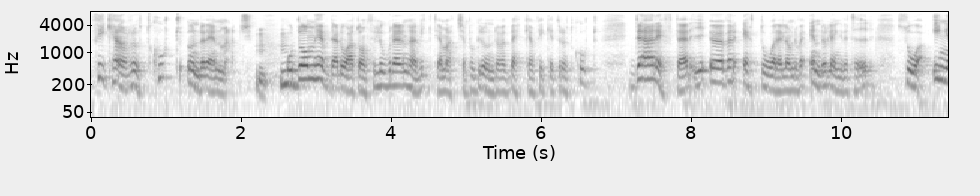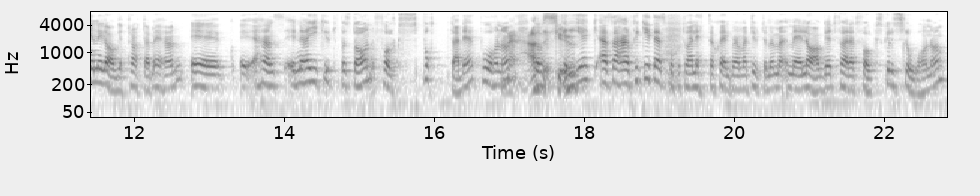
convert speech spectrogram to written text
fick han rött kort under en match. Mhm. Och de hävdar då att de förlorade den här viktiga matchen på grund av att Beckham fick ett rött kort. Därefter, i över ett år eller om det var ännu längre tid, så ingen i laget pratade med han. Eh, eh, hans, när han gick ut på stan, folk spottade på honom. Men de skrek. Alltså han fick inte ens gå på toaletten själv när han varit ute med, med laget för att folk skulle slå honom.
